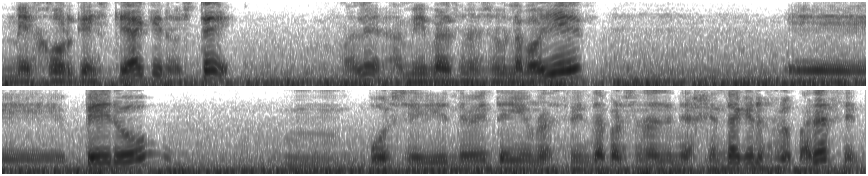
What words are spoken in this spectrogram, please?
mejor que esté a que no esté, ¿vale? A mí me parece una sobrepollez, eh, pero mm, pues evidentemente hay unas 30 personas de mi agenda que no se lo parecen.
